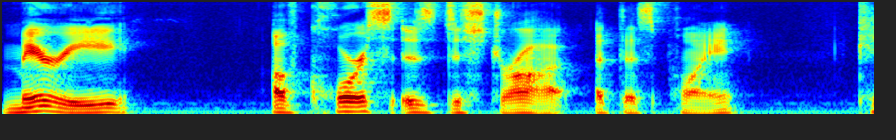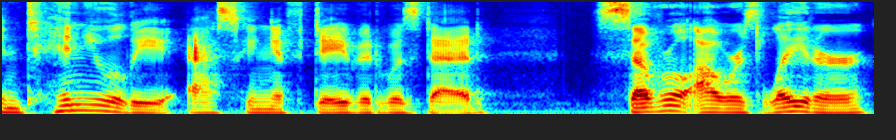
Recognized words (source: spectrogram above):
Mary, of course, is distraught at this point, continually asking if David was dead. Several hours later,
